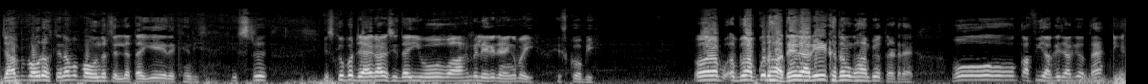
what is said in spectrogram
जहाँ पे पाँव रखते हैं ना, वो पाँव अंदर चल जाता है। ये देखें जी। इस इसके ऊपर जाएगा सीधा ही वो वहाँ पे लेके जाएँगे भाई इसको भी। और अब, अब आपको दिखाते हैं आगे खत्म कहाँ पे होता है ट्रैक वो काफ़ी आगे जाके होता है ठीक है?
